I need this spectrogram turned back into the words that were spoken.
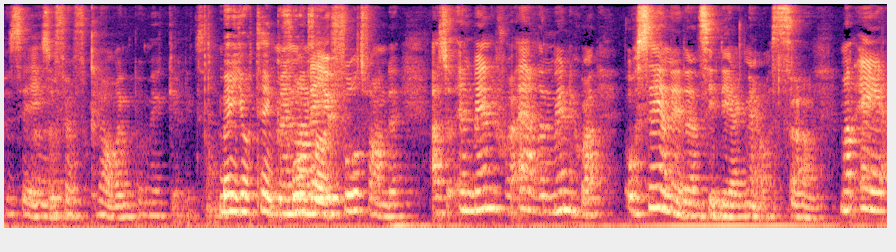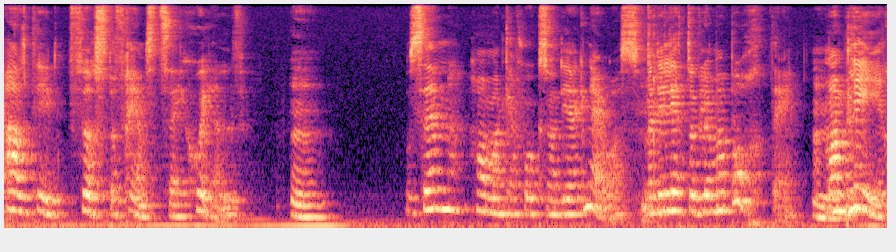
Precis, och få förklaring på mycket liksom. Men jag tänker Men man är fortfarande... ju fortfarande, alltså en människa är en människa och sen är den sin diagnos. Ja. Man är alltid först och främst sig själv. Och sen har man kanske också en diagnos, men det är lätt att glömma bort det. Mm. Man blir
